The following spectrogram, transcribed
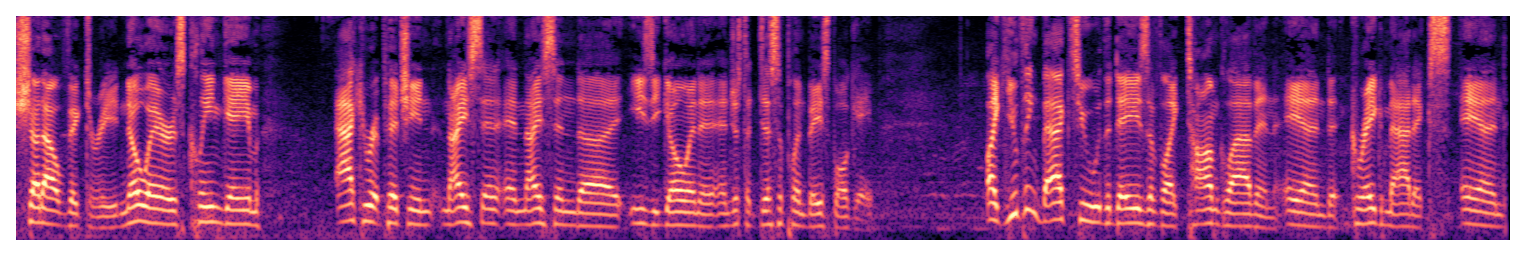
shutout victory, no errors, clean game, accurate pitching, nice and, and nice and uh, easy going, and, and just a disciplined baseball game like you think back to the days of like Tom Glavine and Greg Maddux, and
